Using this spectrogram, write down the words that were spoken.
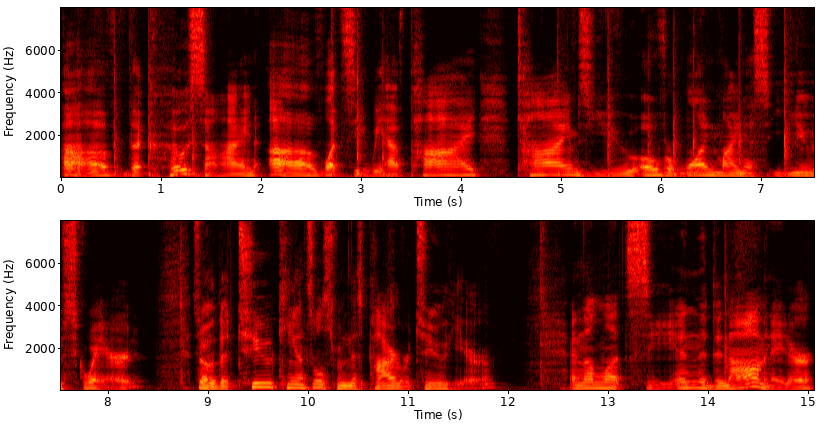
of the cosine of, let's see, we have pi times u over 1 minus u squared. So the 2 cancels from this pi over 2 here. And then let's see, in the denominator,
